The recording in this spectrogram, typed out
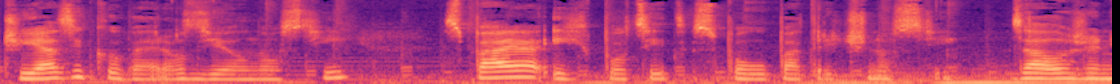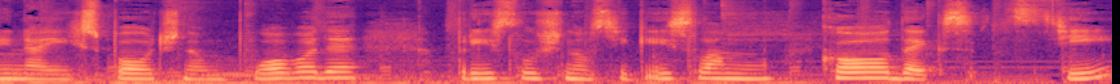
či jazykové rozdielnosti, spája ich pocit spolupatričnosti, založený na ich spoločnom pôvode, príslušnosti k islamu, kódex cti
